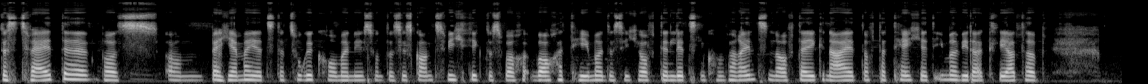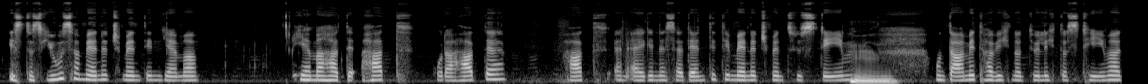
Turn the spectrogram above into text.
Das Zweite, was ähm, bei Yammer jetzt dazugekommen ist, und das ist ganz wichtig, das war, war, auch ein Thema, das ich auf den letzten Konferenzen, auf der Ignite, auf der TechEd immer wieder erklärt habe, ist das User Management in Yammer. Yammer hatte, hat oder hatte hat ein eigenes Identity Management System. Hm. Und damit habe ich natürlich das Thema,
